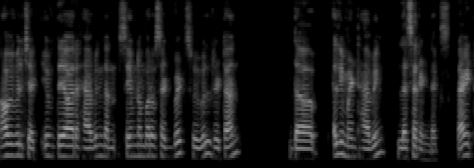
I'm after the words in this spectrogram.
now we will check. If they are having the same number of set bits we will return the element having lesser index right?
